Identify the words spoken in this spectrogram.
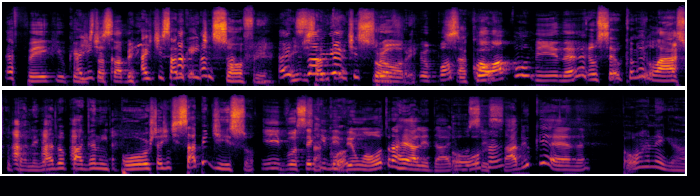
é fake o que a, A gente gente tá sa- sabendo. A gente sabe que a gente sofre. A A gente gente sabe que a gente Pronto, sofre. eu posso sacou? falar por mim, né? Eu sei o que eu me lasco, tá ligado? Eu pagando imposto, a gente sabe disso. E você que Sacou? viveu uma outra realidade, você Porra. sabe o que é, né? Porra, negão.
